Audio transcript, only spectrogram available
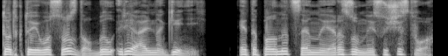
Тот, кто его создал, был реально гений. Это полноценное разумное существо.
